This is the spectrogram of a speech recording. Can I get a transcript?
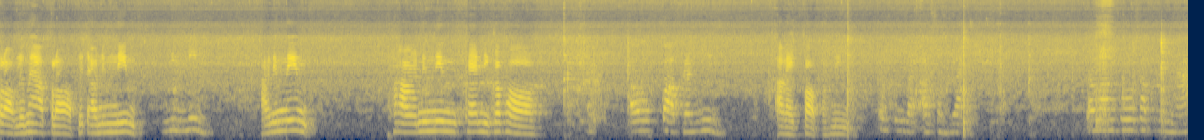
กรอบๆหรือไม่เอากรอบหรือจะเอานิ่มนิ่มๆ เอานิ่มๆ ถ้าเอานิ่มๆ แค่นี้ก็พอๆ เอากรอบแล้วนิ่มอะไรกรอบกับนิ่มก็คือแบบเอาสองอย่างระวังโทรศัพท์หล่นนะ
